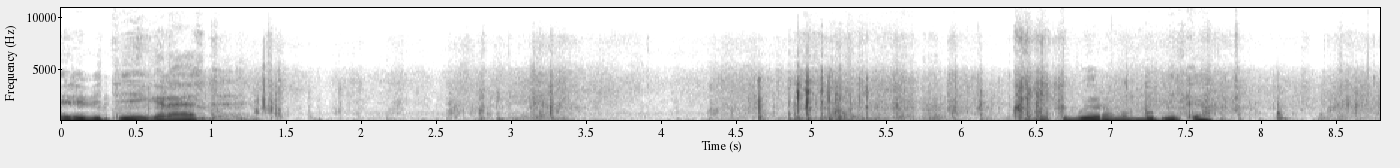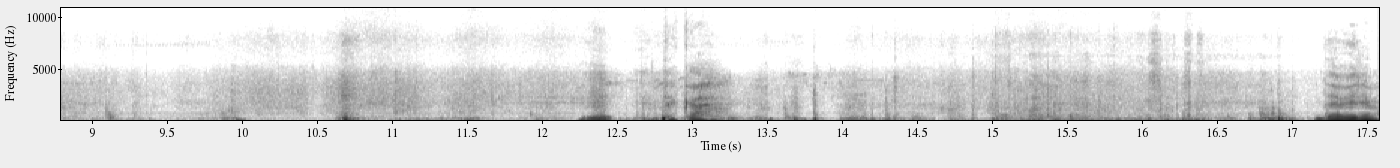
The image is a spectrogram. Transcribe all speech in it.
Рибите играят. Ето го и ранобудника. И така. Да видим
